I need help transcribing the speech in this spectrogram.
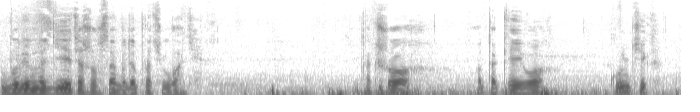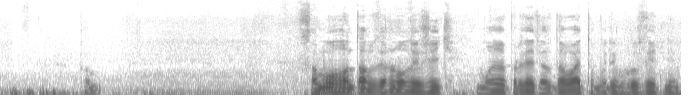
Будемо надіятися, що все буде працювати. Так що отакий о кунчик. Самого вон там зерно лежить, може прийдеться здавати, то будемо грузити ним.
